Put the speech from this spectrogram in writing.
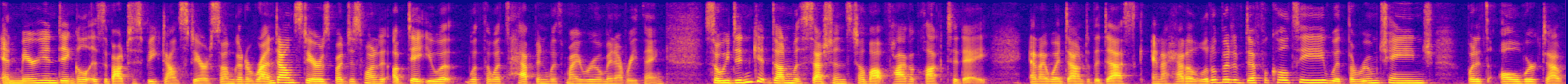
and Marian Dingle is about to speak downstairs. So I'm gonna run downstairs, but I just wanted to update you with, with what's happened with my room and everything. So we didn't get done with sessions till about five o'clock today. And I went down to the desk and I had a little bit of difficulty with the room change, but it's all worked out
